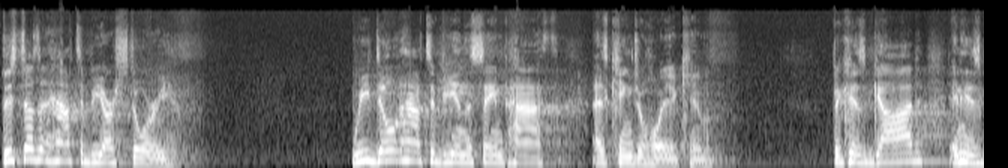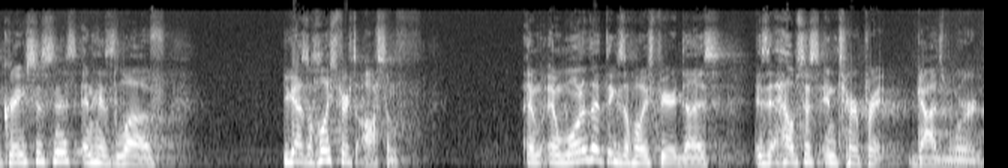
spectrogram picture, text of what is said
this doesn't have to be our story. We don't have to be in the same path as King Jehoiakim. Because God, in his graciousness and his love, you guys, the Holy Spirit's awesome. And, and one of the things the Holy Spirit does is it helps us interpret God's word.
